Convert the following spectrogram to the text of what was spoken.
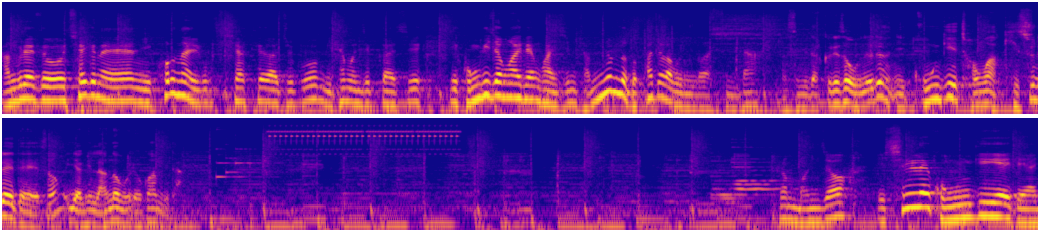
안 그래도 최근엔 이 코로나19 시작해가지고 미세먼지까지 이 공기 정화에 대한 관심이 점점 더 높아져 가고 있는 것 같습니다. 맞습니다. 그래서 오늘은 이 공기 정화 기술에 대해서 이야기를 나눠보려고 합니다. 그럼 먼저 이 실내 공기에 대한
